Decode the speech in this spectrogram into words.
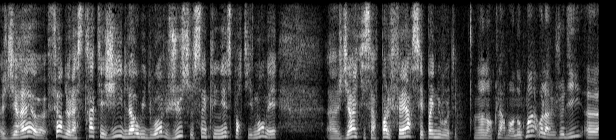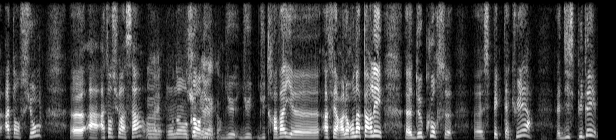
euh, je dirais, euh, faire de la stratégie là où ils doivent juste s'incliner sportivement. Mais euh, je dirais qu'ils ne savent pas le faire, c'est pas une nouveauté. Non, non, clairement. Donc moi, voilà, je dis euh, attention, euh, à, attention à ça. On, Ouais, on a encore du, du- du- du travail à faire. Alors on a parlé de courses spectaculaires disputées,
